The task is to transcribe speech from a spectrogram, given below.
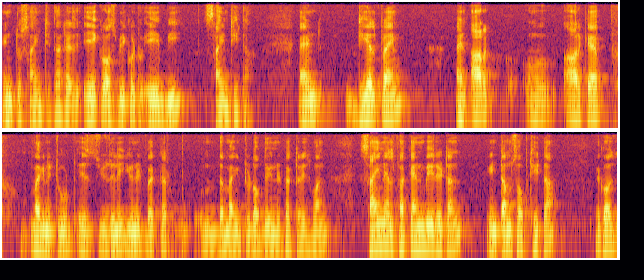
into sine theta that is a cross b equal to a b sine theta. And dl prime and r uh, r cap magnitude is usually unit vector the magnitude of the unit vector is 1 sine alpha can be written in terms of theta because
